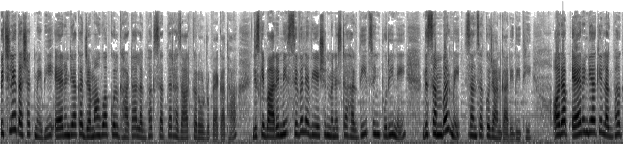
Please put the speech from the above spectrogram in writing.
पिछले दशक में भी एयर इंडिया का जमा हुआ कुल घाटा लगभग सत्तर हज़ार करोड़ रुपए का था जिसके बारे में civil aviation minister Hardeep Singh Puri ने दिसंबर में संसद को जानकारी दी थी। और अब एयर इंडिया के लगभग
